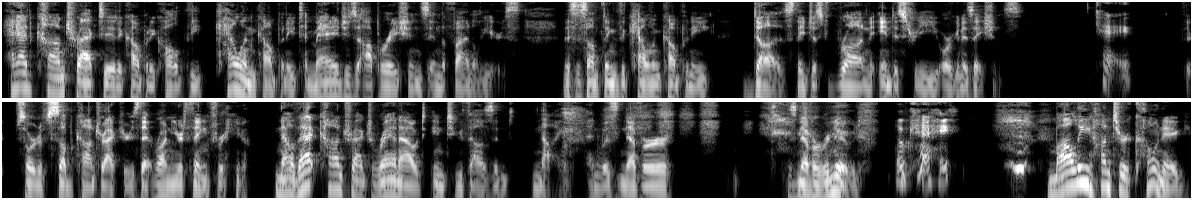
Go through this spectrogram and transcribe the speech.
had contracted a company called the Kellen Company to manage its operations in the final years. This is something the Kellen Company does. They just run industry organizations. Okay. They're sort of subcontractors that run your thing for you. Now, that contract ran out in 2009 and was never, was never renewed. Okay. Holly Munter Koenig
